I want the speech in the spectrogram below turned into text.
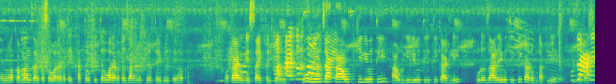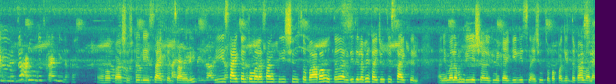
आणि हो का मांजर कसं वराडत आहे खातं पितं वराडतं चांगलं खेळतंय बिळतंय हो का? मग आणली सायकल करून. दोन्ही चाका आऊट केली होती? आऊट गेली होती ती काढली. पुढं जाळी होती ती काढून टाकली. हो का? अशीच केली सायकल चांगली. ही सायकल तुम्हाला सांगते शिवचं बाबा होतं आणि दीदीला भेटायची होती सायकल आणि मला म्हणली ये शाळेत मी काही गेलीच नाही. शिवचं पप्पा गेलं तर कामाला.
